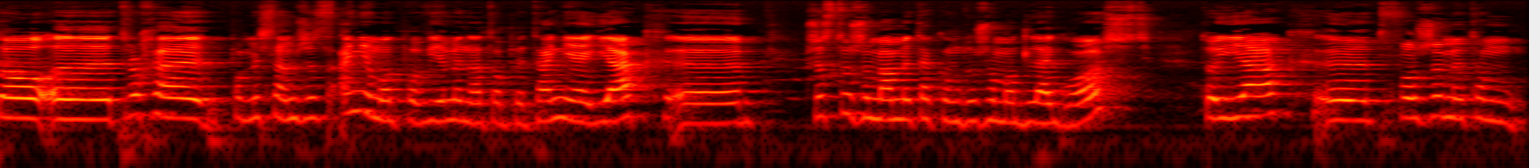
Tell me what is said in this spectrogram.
To y, trochę pomyślałam, że z Anią odpowiemy na to pytanie, jak y, przez to, że mamy taką dużą odległość, to jak y, tworzymy tą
